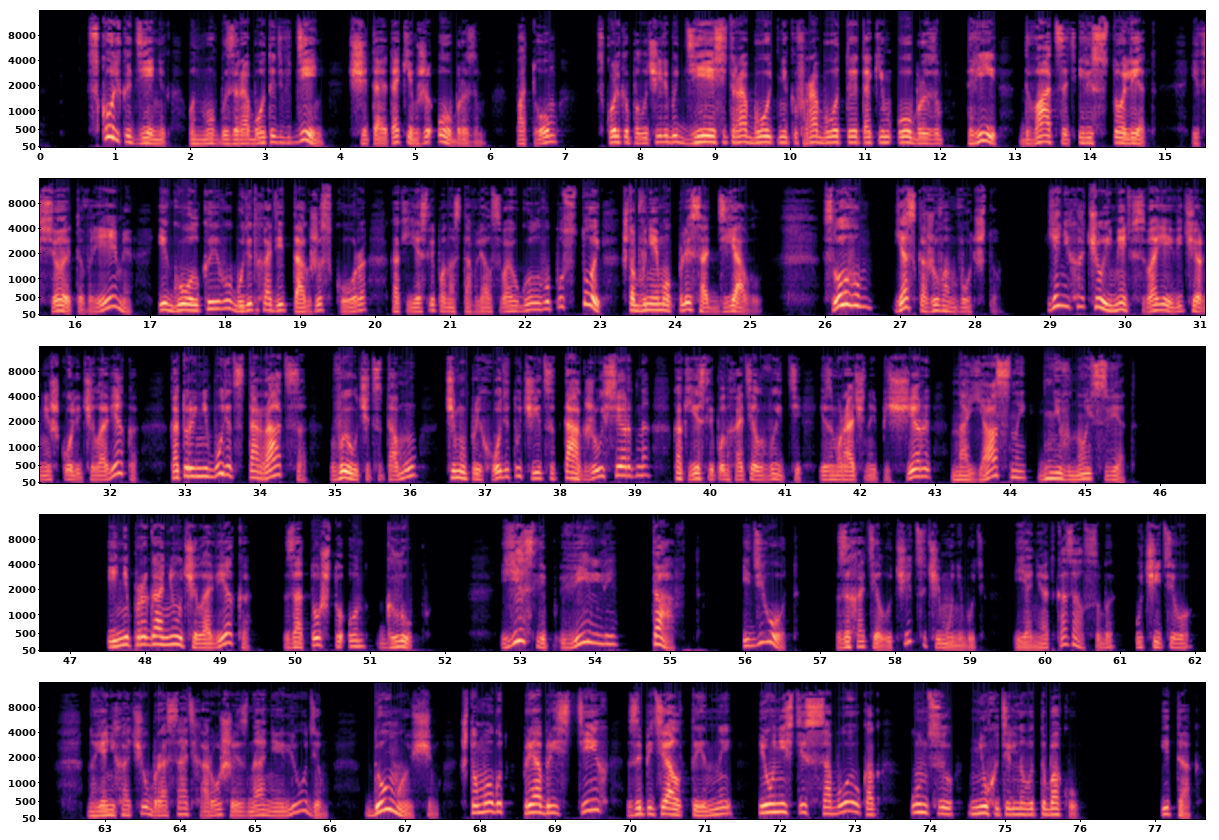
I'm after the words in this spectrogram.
сколько денег он мог бы заработать в день, считая таким же образом, потом сколько получили бы десять работников, работая таким образом, три, двадцать или сто лет, и все это время иголка его будет ходить так же скоро, как если бы он оставлял свою голову пустой, чтобы в ней мог плясать дьявол. Словом, я скажу вам вот что: я не хочу иметь в своей вечерней школе человека, который не будет стараться выучиться тому, чему приходит учиться так же усердно, как если бы он хотел выйти из мрачной пещеры на ясный дневной свет и не прогоню человека за то, что он глуп. Если б Вилли Тафт, идиот, захотел учиться чему-нибудь, я не отказался бы учить его. Но я не хочу бросать хорошие знания людям, думающим, что могут приобрести их за пятиалтынный и унести с собою, как унцию нюхательного табаку. Итак,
